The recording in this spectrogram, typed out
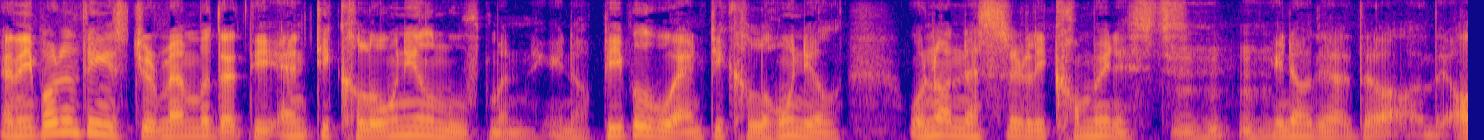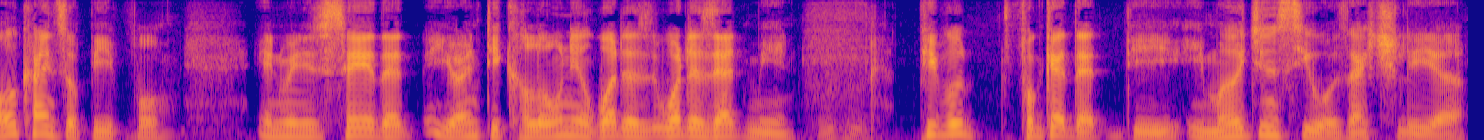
And the important thing is to remember that the anti-colonial movement, you know, people who are anti-colonial were not necessarily communists. Mm-hmm, mm-hmm. You know, there are all kinds of people. And when you say that you're anti-colonial, what does what does that mean? Mm-hmm. People forget that the emergency was actually a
